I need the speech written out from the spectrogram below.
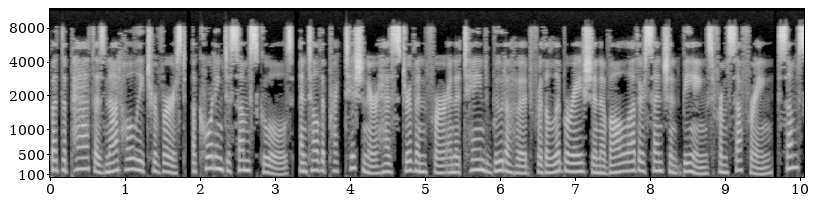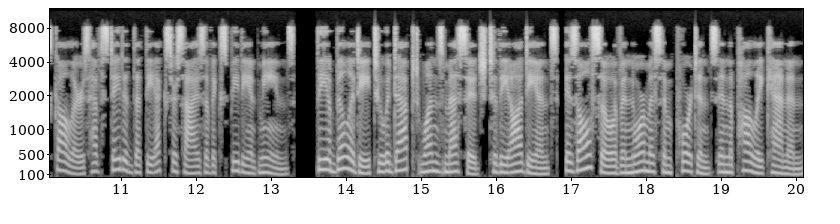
But the path is not wholly traversed, according to some schools, until the practitioner has striven for and attained Buddhahood for the liberation of all other sentient beings from suffering. Some scholars have stated that the exercise of expedient means the ability to adapt one's message to the audience, is also of enormous importance in the Pali Canon.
